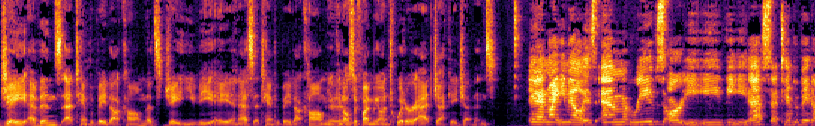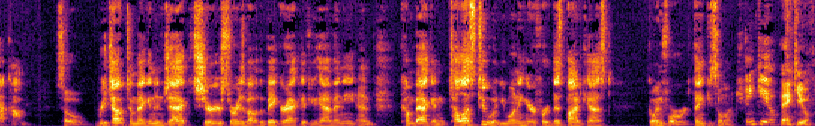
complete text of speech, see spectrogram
J Evans at TampaBay.com. That's J E V A N S at TampaBay.com. You and can also find me on Twitter at Jack H Evans. And my email is M Reeves R E E V E S at TampaBay.com. So reach out to Megan and Jack, share your stories about the Baker Act if you have any, and come back and tell us too what you want to hear for this podcast going forward. Thank you so much. Thank you. Thank you.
